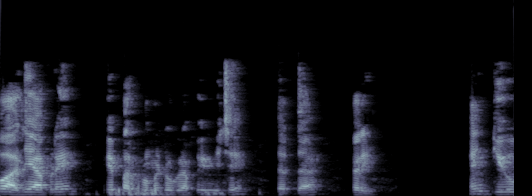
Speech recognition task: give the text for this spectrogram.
તો આજે આપણે paper chromatography વિશે ચર્ચા કરી thank you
